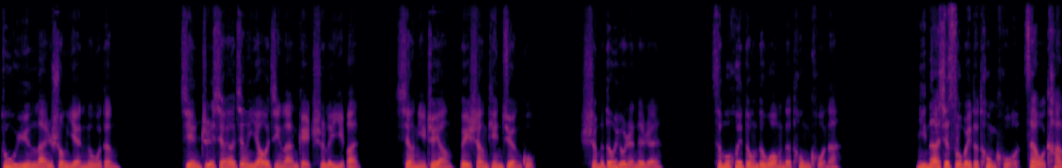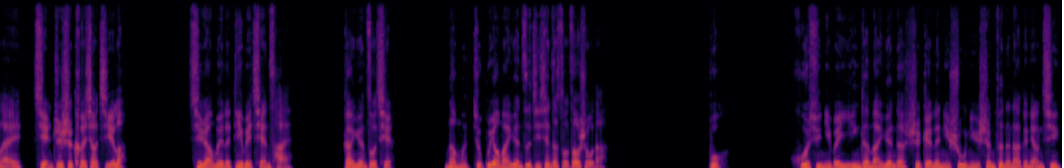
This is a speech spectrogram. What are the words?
杜云兰双眼怒瞪，简直想要将姚锦兰给吃了一般。像你这样被上天眷顾、什么都有人的人，怎么会懂得我们的痛苦呢？你那些所谓的痛苦，在我看来简直是可笑极了。既然为了地位钱财，甘愿做妾，那么就不要埋怨自己现在所遭受的。不，或许你唯一应该埋怨的是给了你庶女身份的那个娘亲。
